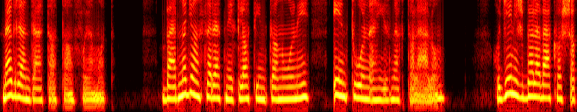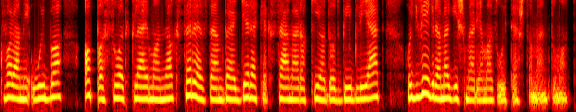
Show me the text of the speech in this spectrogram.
megrendelte a tanfolyamot. Bár nagyon szeretnék latin tanulni, én túl nehéznek találom. Hogy én is belevághassak valami újba, apa szólt Kleimannak, szerezzen be egy gyerekek számára kiadott Bibliát, hogy végre megismerjem az új testamentumot.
